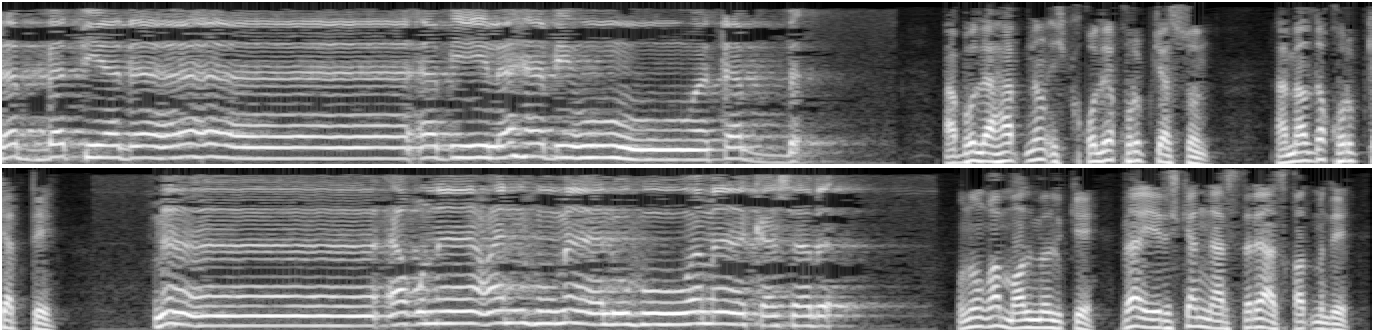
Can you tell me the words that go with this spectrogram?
Təbbət yədə Əbi Ləhəb və təbb. Əbu Ləhəbnin iki qolu qurub kəssin. Əməldə qurub getdi. Mə əğnə anhu maluhu və mə kəsəb. Onunğa mal mülki və erişkən nərsləri əsqatmadı.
